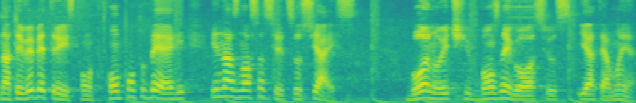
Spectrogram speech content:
na tvb3.com.br e nas nossas redes sociais. Boa noite, bons negócios e até amanhã.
